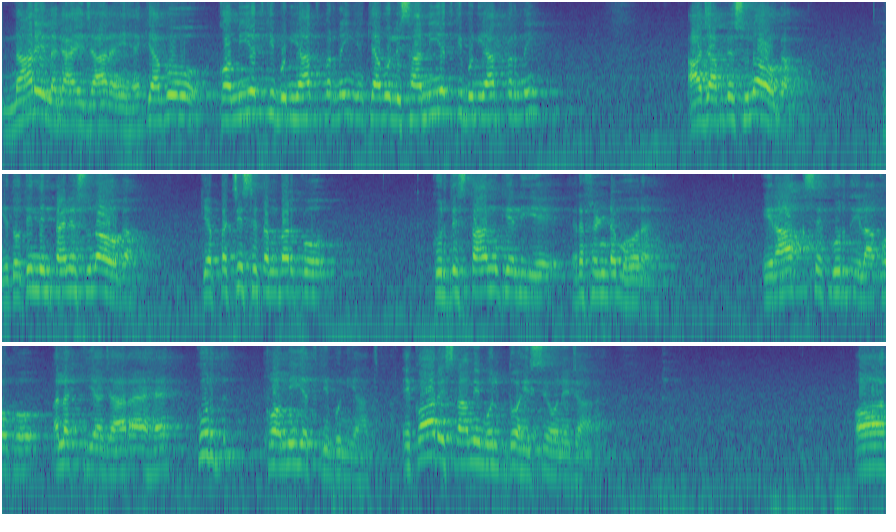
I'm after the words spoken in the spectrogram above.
نعرے لگائے جا رہے ہیں، کیا وہ قومیت کی بنیاد پر نہیں ہے کیا وہ لسانیت کی بنیاد پر نہیں؟ آج آپ نے سنا ہوگا، یہ دو تین دن پہلے سنا ہوگا کہ اب پچیس ستمبر کو کردستان کے لیے ریفرنڈم ہو رہا ہے۔ عراق سے کرد علاقوں کو الگ کیا جا رہا ہے، کرد قومیت کی بنیاد پر۔ ایک اور اسلامی ملک دو حصے ہونے جا رہا ہے۔ اور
